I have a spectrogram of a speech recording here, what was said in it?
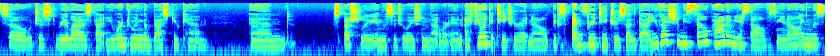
so just realize that you are doing the best you can. And especially in the situation that we're in. I feel like a teacher right now because every teacher says that. You guys should be so proud of yourselves, you know, in this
